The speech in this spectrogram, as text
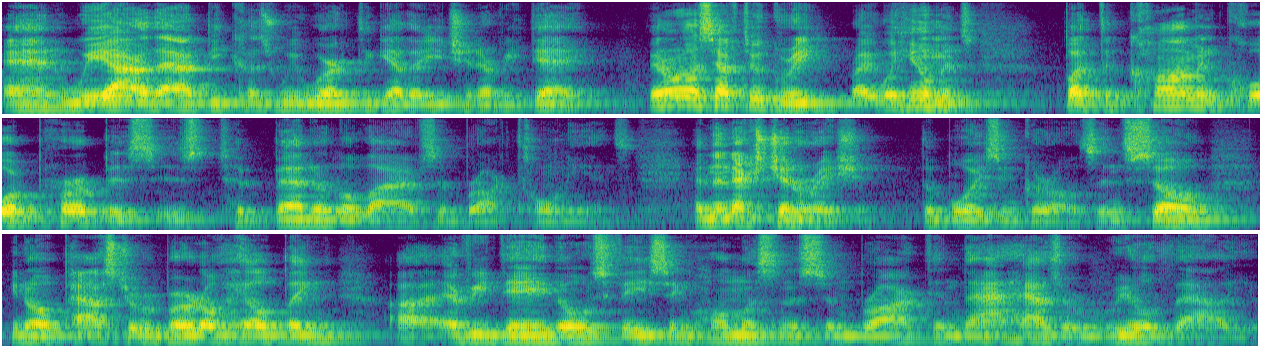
And we are that because we work together each and every day. We don't always have to agree, right? We're humans. But the common core purpose is to better the lives of Brocktonians and the next generation the boys and girls. And so, you know, Pastor Roberto helping uh, every day those facing homelessness in Brockton, that has a real value.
